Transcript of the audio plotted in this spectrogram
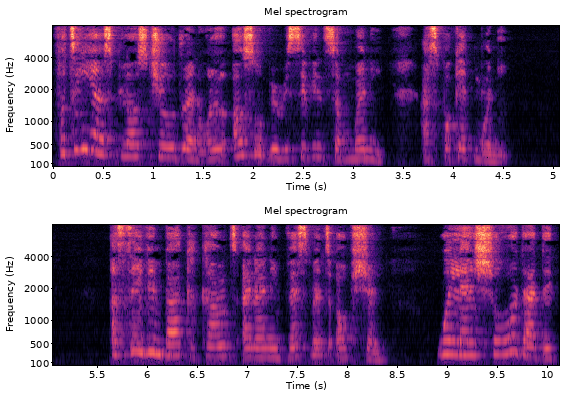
14 years plus children will also be receiving some money as pocket money. A saving bank account and an investment option will ensure that the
